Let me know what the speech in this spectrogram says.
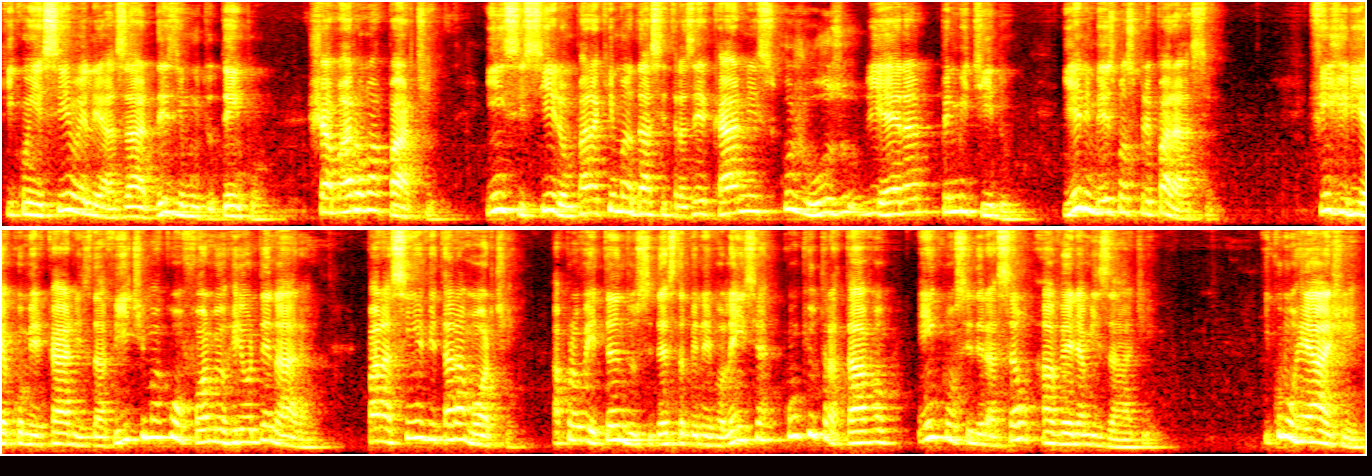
que conheciam Eleazar desde muito tempo, chamaram-no à parte e insistiram para que mandasse trazer carnes cujo uso lhe era permitido, e ele mesmo as preparasse fingiria comer carnes da vítima conforme o rei ordenara, para assim evitar a morte, aproveitando-se desta benevolência com que o tratavam em consideração à velha amizade. E como reage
